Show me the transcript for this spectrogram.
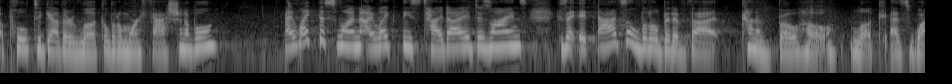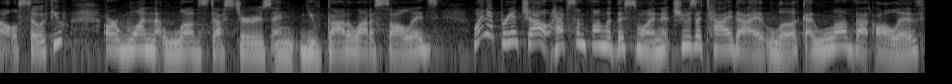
a pulled together look, a little more fashionable. I like this one. I like these tie-dye designs because it adds a little bit of that kind of boho look as well. So if you are one that loves dusters and you've got a lot of solids, why not branch out? Have some fun with this one. Choose a tie-dye look. I love that olive.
